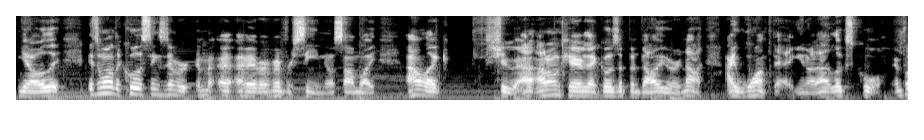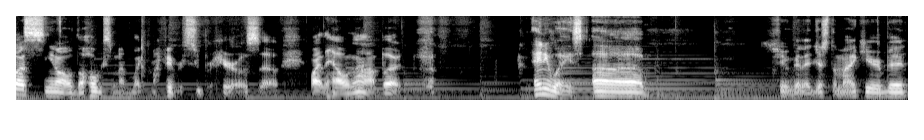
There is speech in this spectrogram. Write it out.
You know, it's one of the coolest things I've ever, I've ever, I've ever seen. You know, so I'm like, I don't like shoot, I, I, don't care if that goes up in value or not. I want that. You know, that looks cool. And plus, you know, the Hulk's my, like my favorite superhero, so why the hell not? But, anyways, uh, Shoot, I'm gonna adjust the mic here a bit.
